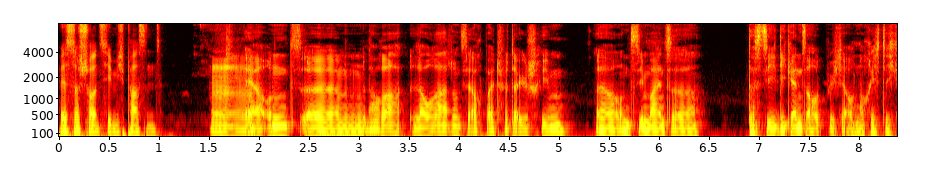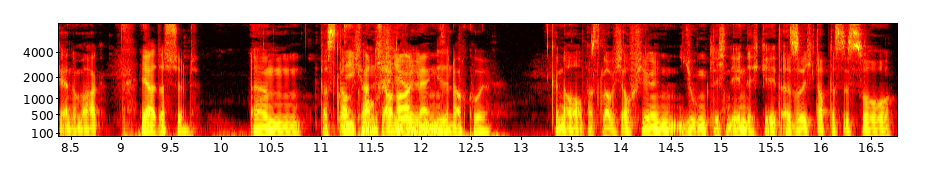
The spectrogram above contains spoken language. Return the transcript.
ist das schon ziemlich passend. Mhm. Ja, und ähm, Laura, Laura hat uns ja auch bei Twitter geschrieben äh, und sie meinte, dass sie die Gänsehautbücher auch noch richtig gerne mag. Ja, das stimmt. Ähm, was glaube Die ich kann auch ich auch vielen, noch anmerken, die sind auch cool. Genau, was glaube ich auch vielen Jugendlichen ähnlich geht. Also ich glaube, das ist so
